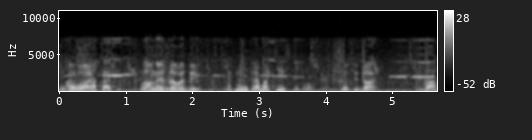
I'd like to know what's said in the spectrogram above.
Ну А- давай. А, так, Главное заведи. так мені треба сісти просто. Ну сідай. Так.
